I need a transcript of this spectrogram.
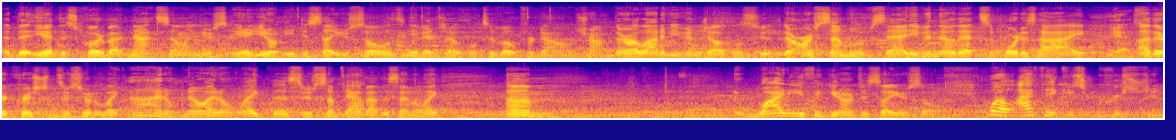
that you had this quote about not selling your. You know, you don't need to sell your soul as an evangelical to vote for Donald Trump. There are a lot of evangelicals who. There are some who have said, even though that support is high, Yes. other Christians are sort of like, ah, I don't know, I don't like this. There's something Yeah. about this I don't like. Um, why do you think you don't have to sell your soul? Well, I think as a Christian,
